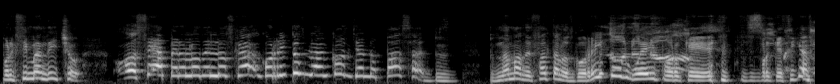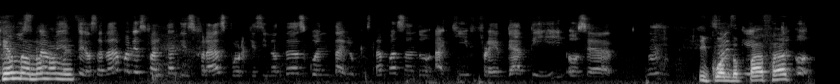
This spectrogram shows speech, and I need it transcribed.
Porque sí me han dicho, o sea, pero lo de los gorritos blancos ya no pasa. Pues, pues nada más les faltan los gorritos, No, no, güey, no. porque, porque güey, sigue habiendo, no mames. O sea, nada más les falta disfraz porque si no te das cuenta de lo que está pasando aquí frente a ti, o sea. Y cuando pasa, O-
